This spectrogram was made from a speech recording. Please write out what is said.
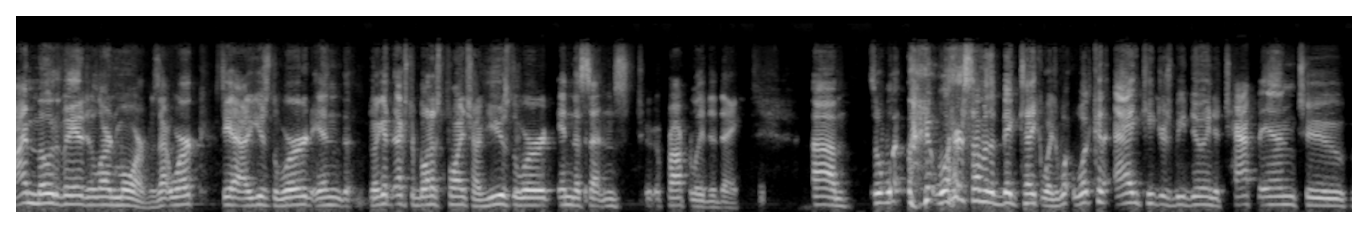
I'm motivated to learn more. Does that work? See, I use the word in. The, do I get extra bonus points? I've used the word in the sentence properly today. Um, so, what what are some of the big takeaways? What what can ag teachers be doing to tap into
